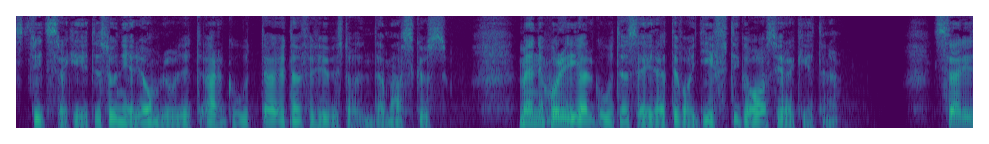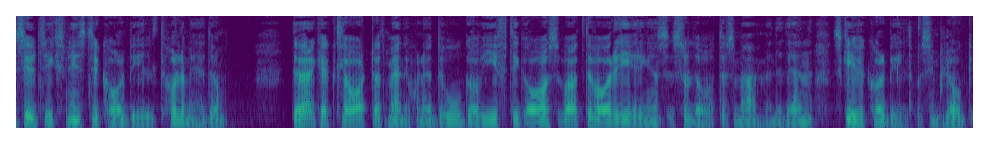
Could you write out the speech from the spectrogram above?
Stridsraketer slog ner i området Al-Ghouta utanför huvudstaden Damaskus. Människor i Algota säger att det var giftig gas i raketerna. Sveriges utrikesminister Carl Bildt håller med dem. Det verkar klart att människorna dog av giftig gas och att det var regeringens soldater som använde den, skriver Carl Bildt på sin blogg.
